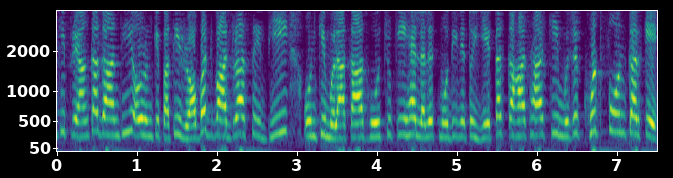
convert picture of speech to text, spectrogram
कि प्रियंका गांधी और उनके पति रॉबर्ट वाड्रा से भी उनकी मुलाकात हो चुकी है। ललित मोदी ने तो ये तक कहा था कि मुझे खुद फ़ोन करके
